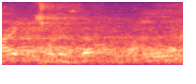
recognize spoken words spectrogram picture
fight? What is that?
